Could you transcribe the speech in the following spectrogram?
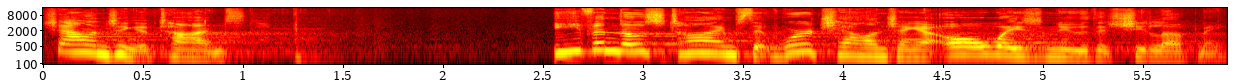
challenging at times. Even those times that were challenging, I always knew that she loved me.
